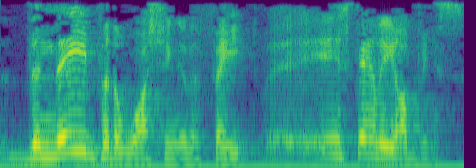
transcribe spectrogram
The need for the washing of the feet is fairly obvious.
